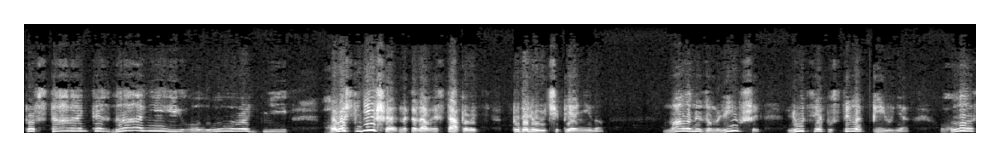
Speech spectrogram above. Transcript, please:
Повстаньте, гнані голодні. Голосніше, наказав гестаповець, педалюючи піаніно. Мало не зомлівши, Люція пустила півня. Голос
